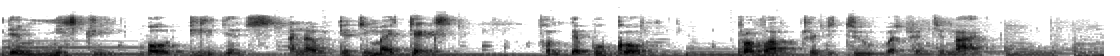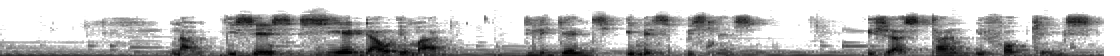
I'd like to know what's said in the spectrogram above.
The mystery of diligence, and I'll be taking my text from the book of Proverbs 22, verse 29. Now, it says, See thou a man diligent in his business, he shall stand before kings,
